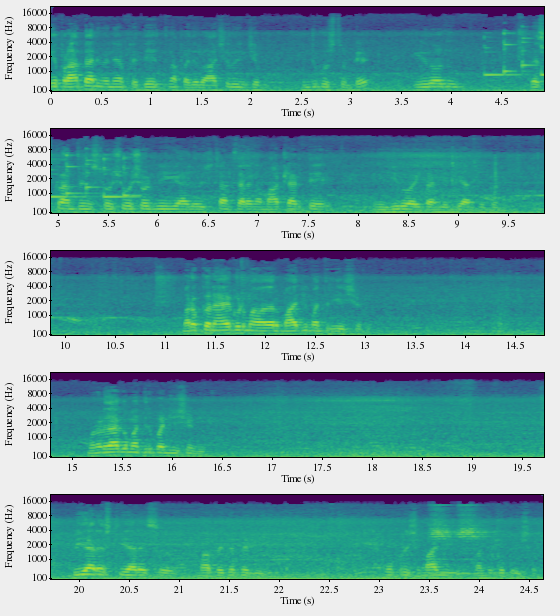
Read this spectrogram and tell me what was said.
ఏ ప్రాంతానికి వెళ్ళినా పెద్ద ఎత్తున ప్రజలు ఆశీర్వదించే ముందుకు వస్తుంటే ఈరోజు ప్రెస్ కాన్ఫరెన్స్లో సోషల్ మీడియాలో ఇష్టానుసారంగా మాట్లాడితే నేను హీరో అవుతా అని చెప్పి అనుకుంటున్నాను మరొక నాయకుడు మా మాజీ మంత్రి చేసాడు మొన్నటిదాకా మంత్రి పనిచేసిండు. బీఆర్ఎస్ టీఆర్ఎస్ మా పెద్దపల్లి కోపరేషన్ మాజీ మంత్రి కోపరేషన్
